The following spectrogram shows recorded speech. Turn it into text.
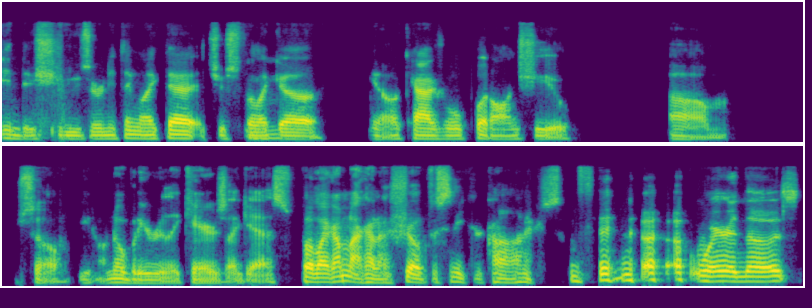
into shoes or anything like that. It's just for like a you know a casual put on shoe. Um, so you know nobody really cares, I guess. But like I'm not gonna show up to sneaker con or something wearing those.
